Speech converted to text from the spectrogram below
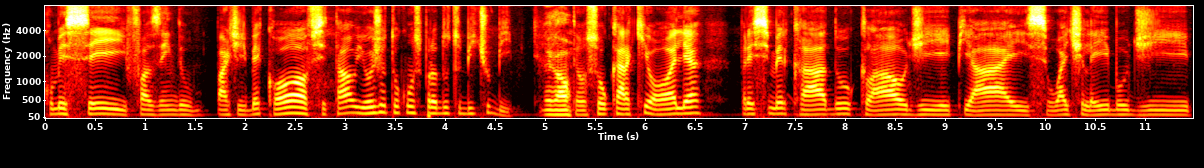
Comecei fazendo parte de back-office e tal, e hoje eu tô com os produtos B2B. Legal. Então eu sou o cara que olha para esse mercado cloud, APIs, white label de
